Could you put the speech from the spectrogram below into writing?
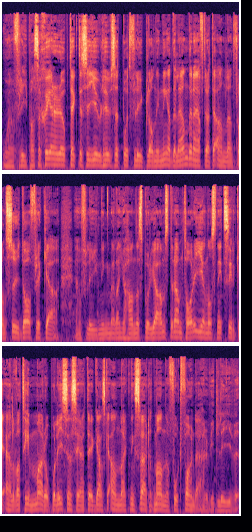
Och en fripassagerare upptäcktes i julhuset på ett flygplan i Nederländerna efter att det anlänt från Sydafrika. En flygning mellan Johannesburg och Amsterdam tar i genomsnitt cirka 11 timmar och polisen säger att det är ganska anmärkningsvärt att mannen fortfarande är vid liv.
